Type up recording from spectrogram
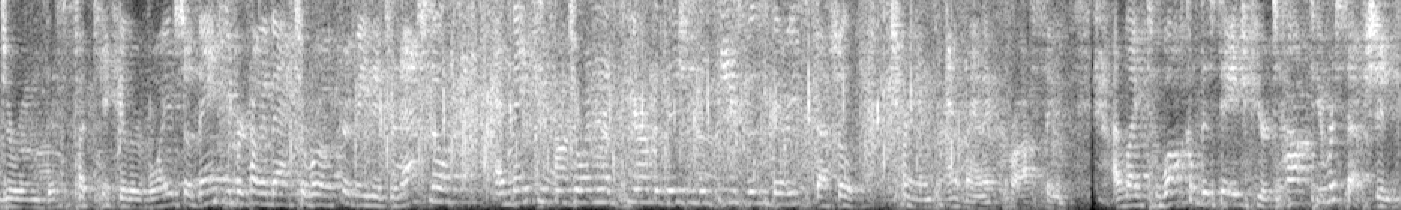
during this particular voyage. So thank you for coming back to Royal Caribbean International, and thank you for joining us here on the Vision of the Seas for this very special transatlantic crossing. I'd like to welcome the stage for your top tier reception,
